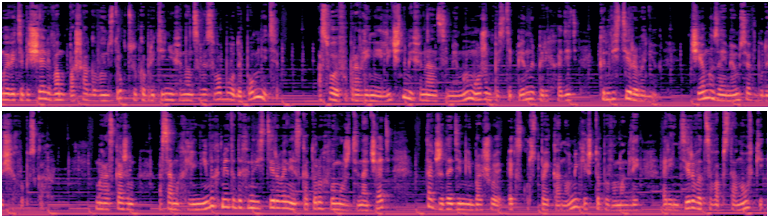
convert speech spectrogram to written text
Мы ведь обещали вам пошаговую инструкцию к обретению финансовой свободы, помните? Освоив управление личными финансами, мы можем постепенно переходить к инвестированию – чем мы займемся в будущих выпусках. Мы расскажем о самых ленивых методах инвестирования, с которых вы можете начать. Также дадим небольшой экскурс по экономике, чтобы вы могли ориентироваться в обстановке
